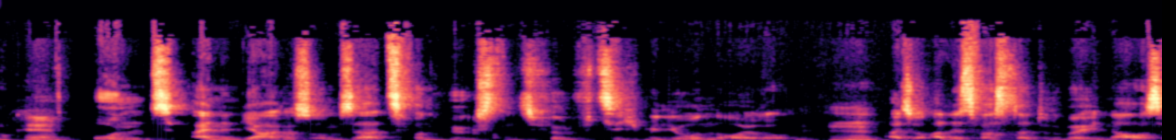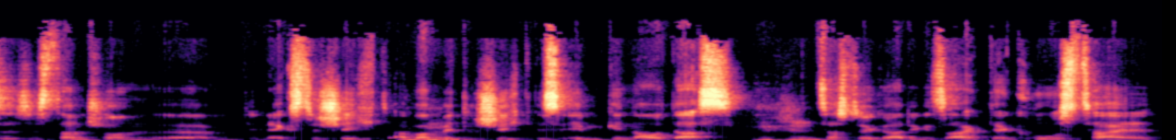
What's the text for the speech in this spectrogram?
okay. und einen Jahresumsatz von höchstens 50 Millionen Euro. Mhm. Also alles, was darüber hinaus ist, ist dann schon ähm, die nächste Schicht, aber mhm. Mittelschicht ist eben genau das. Mhm. Das hast du ja gerade gesagt, der Großteil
